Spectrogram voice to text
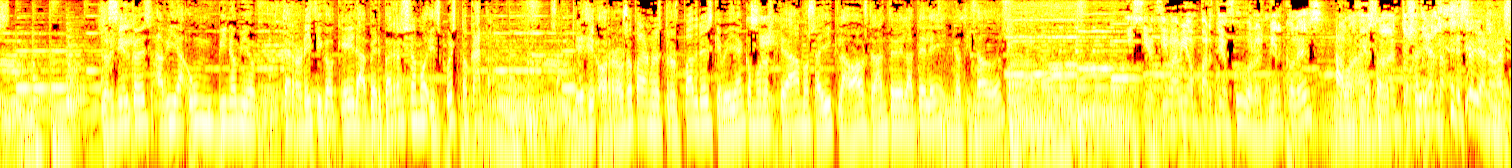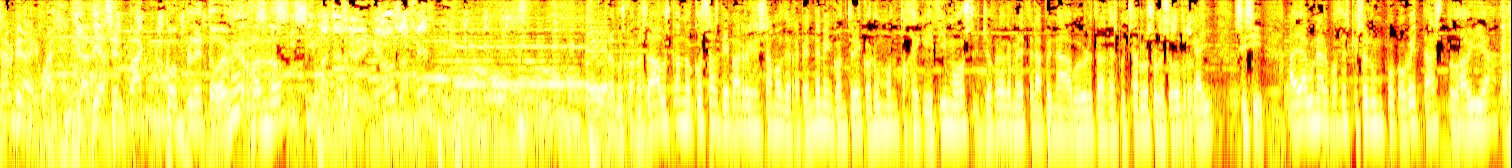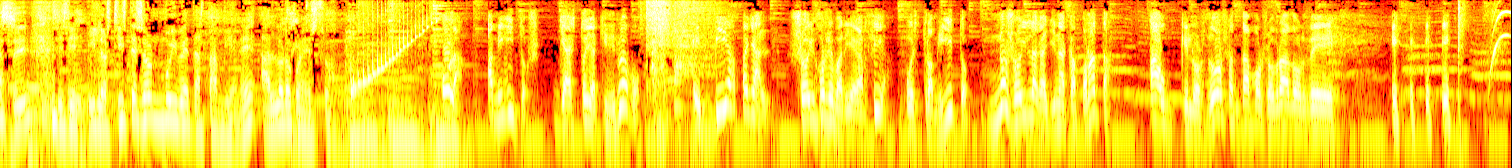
Los miércoles había un binomio terrorífico que era ver Barrio Sésamo y después tocata. O sea, quiere decir, horroroso para nuestros padres que veían cómo Sí. nos quedábamos ahí clavados delante de la tele, hipnotizados. Y si encima había un partido de fútbol el miércoles, Ah, bueno, eso, eso ya no, eso ya no, me da igual. Ya hacías el pack completo, ¿eh, Fernando? Sí, sí, macho, ¿qué vamos a hacer? Pues cuando estaba buscando cosas de Barrio Sésamo, de repente me encontré con un montaje que hicimos. Yo creo que merece la pena volver otra vez a escucharlo, sobre todo porque hay, sí, sí, hay algunas voces que son un poco betas todavía. ¿Ah, sí? Sí, sí, y los chistes son muy betas también, ¿eh? Al loro con esto. Hola, amiguitos, ya estoy aquí de nuevo. Envía pañal. Soy José María García, vuestro amiguito. No soy la gallina caponata, aunque los dos andamos sobrados de...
